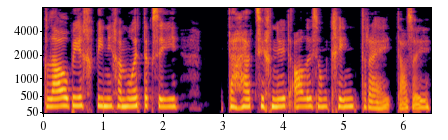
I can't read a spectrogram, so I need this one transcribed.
glaube ich, bin ich eine Mutter gewesen, da hat sich nicht alles um Kind gedreht. Also ich,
